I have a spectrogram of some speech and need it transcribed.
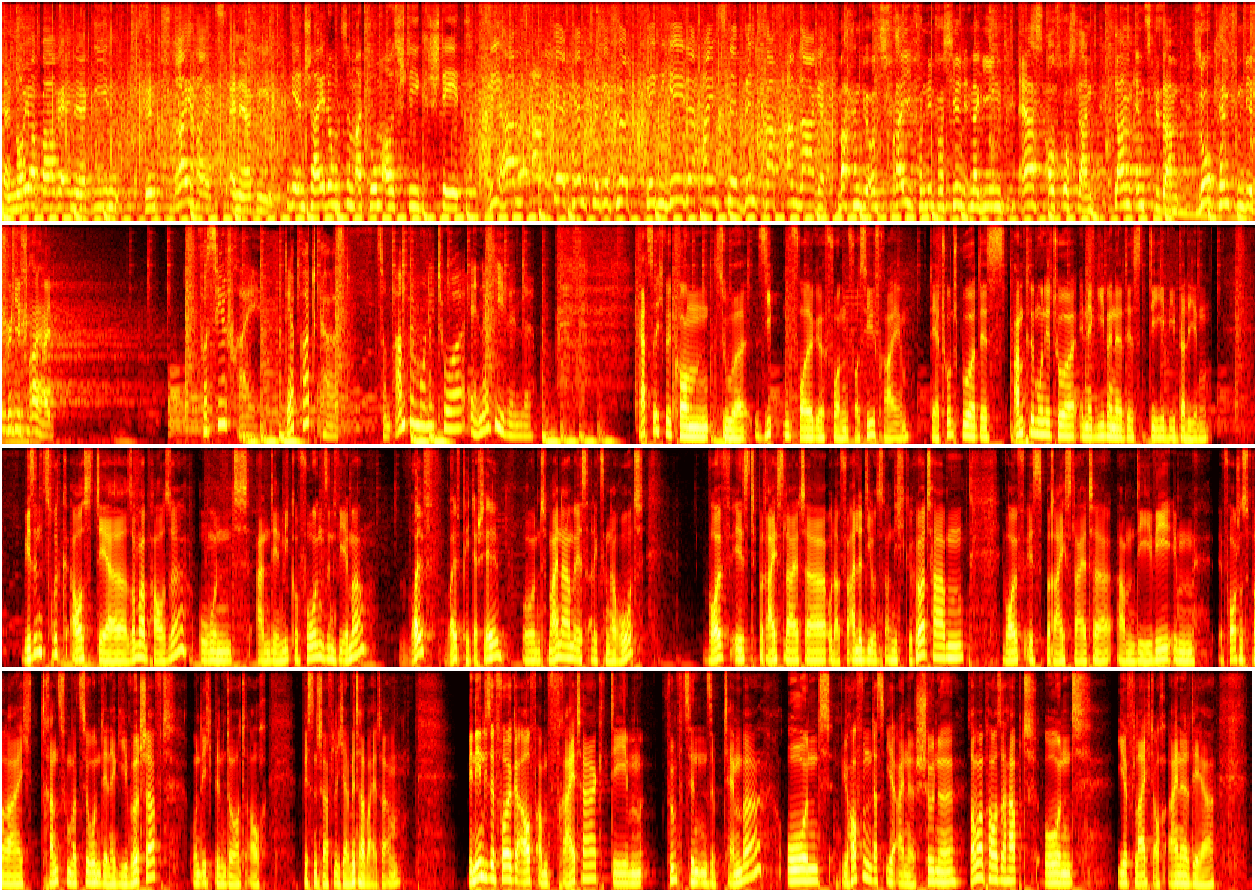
Erneuerbare Energien sind Freiheitsenergien. Die Entscheidung zum Atomausstieg steht. Sie haben Abwehrkämpfe geführt gegen jede einzelne Windkraftanlage. Machen wir uns frei von den fossilen Energien, erst aus Russland, dann insgesamt. So kämpfen wir für die Freiheit. Fossilfrei, der Podcast zum Ampelmonitor Energiewende. Herzlich willkommen zur siebten Folge von Fossilfrei, der Tonspur des Ampelmonitor Energiewende des DEW Berlin. Wir sind zurück aus der Sommerpause und an den Mikrofonen sind wie immer Wolf, Wolf Peter Schill. Und mein Name ist Alexander Roth. Wolf ist Bereichsleiter, oder für alle, die uns noch nicht gehört haben, Wolf ist Bereichsleiter am DEW im Forschungsbereich Transformation der Energiewirtschaft und ich bin dort auch wissenschaftlicher Mitarbeiter. Wir nehmen diese Folge auf am Freitag, dem 15. September. Und wir hoffen, dass ihr eine schöne Sommerpause habt und ihr vielleicht auch eine der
